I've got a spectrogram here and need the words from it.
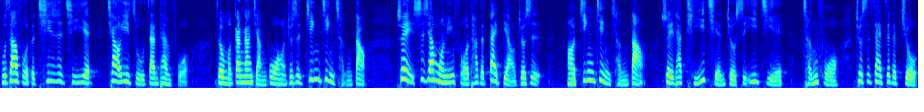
拂沙佛的七日七夜，翘一足赞叹佛。这我们刚刚讲过哈，就是精进成道，所以释迦牟尼佛他的代表就是啊精进成道，所以他提前九十一劫成佛，就是在这个九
